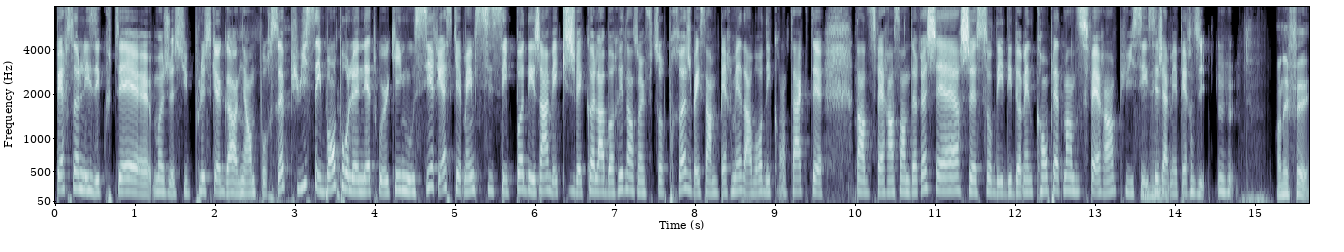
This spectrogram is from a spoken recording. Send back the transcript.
personne les écoutait, euh, moi, je suis plus que gagnante pour ça. Puis, c'est bon pour le networking aussi. Reste que même si c'est pas des gens avec qui je vais collaborer dans un futur proche, ben ça me permet d'avoir des contacts euh, dans différents centres de recherche sur des, des domaines complètement différents. Puis, c'est Mhm. jamais perdu. Mhm. En effet,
